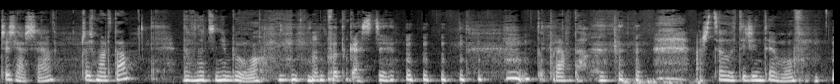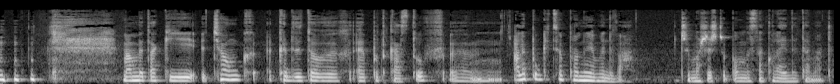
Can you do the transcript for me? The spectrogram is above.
Cześć Asia. Cześć Marta. Dawno Cię nie było w podcaście. To prawda. Aż cały tydzień temu. Mamy taki ciąg kredytowych e, podcastów, ale póki co planujemy dwa. Czy masz jeszcze pomysł na kolejny temat?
